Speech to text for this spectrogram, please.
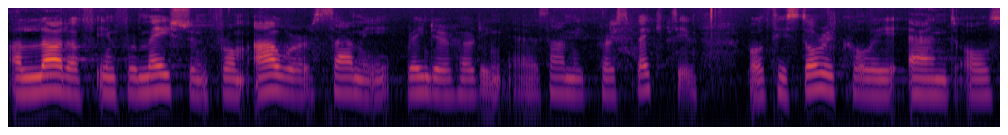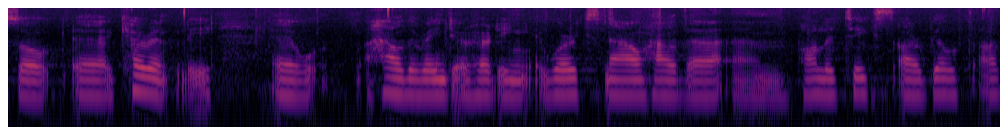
a lot of information from our Sami reindeer herding uh, Sami perspective, both historically and also uh, currently. Uh, how the reindeer herding works now, how the um, politics are built up.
